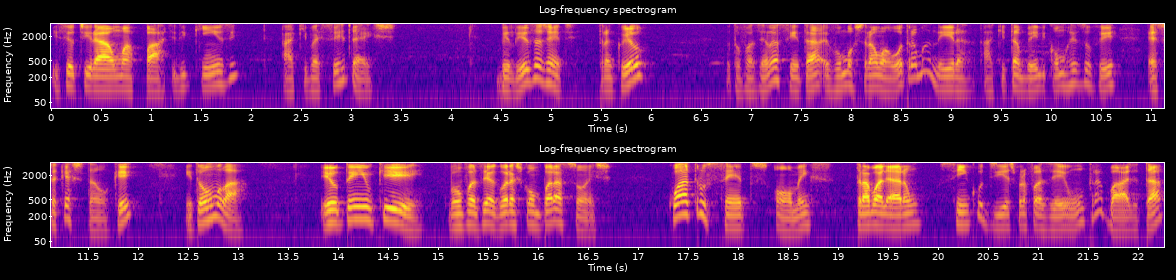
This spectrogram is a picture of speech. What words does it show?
E se eu tirar uma parte de 15, aqui vai ser 10. Beleza, gente? Tranquilo? Eu estou fazendo assim, tá? Eu vou mostrar uma outra maneira aqui também de como resolver essa questão, ok? Então, vamos lá. Eu tenho que... Vamos fazer agora as comparações. 400 homens trabalharam 5 dias para fazer um trabalho, tá?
